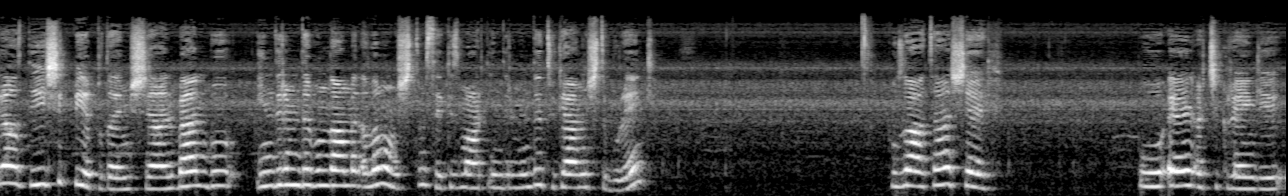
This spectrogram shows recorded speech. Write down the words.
Biraz değişik bir yapıdaymış yani. Ben bu indirimde bundan ben alamamıştım. 8 Mart indiriminde tükenmişti bu renk. Bu zaten şey bu en açık rengi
